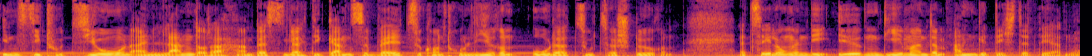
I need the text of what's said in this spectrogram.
Institution, ein Land oder am besten gleich die ganze Welt zu kontrollieren oder zu zerstören. Erzählungen, die irgendjemandem angedichtet werden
